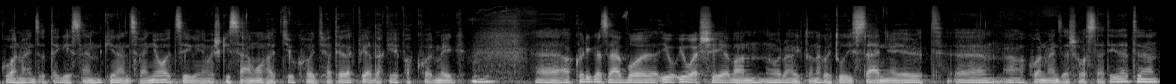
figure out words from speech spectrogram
kormányzott egészen 98-ig, ugye most kiszámolhatjuk, hogy ha tényleg példakép, akkor még uh-huh. uh, akkor igazából jó, jó esélye van Orbán Viktornak, hogy túl is szárnyalja őt uh, a kormányzás hosszát illetően.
